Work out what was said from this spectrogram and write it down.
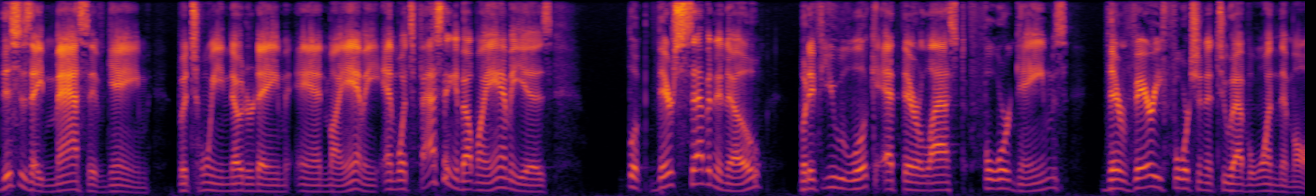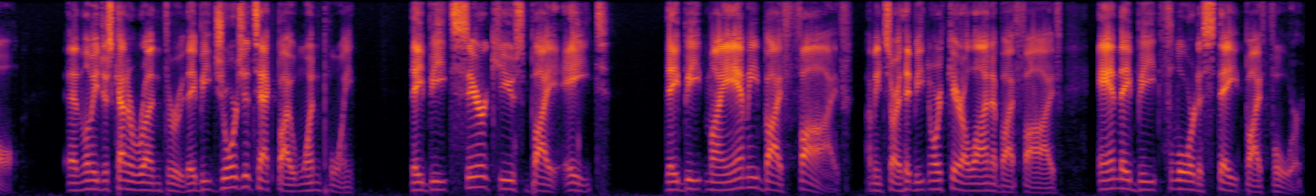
this is a massive game between Notre Dame and Miami. And what's fascinating about Miami is look, they're 7 and 0 but if you look at their last four games, they're very fortunate to have won them all. And let me just kind of run through. They beat Georgia Tech by one point. They beat Syracuse by eight. They beat Miami by five. I mean, sorry, they beat North Carolina by five. And they beat Florida State by four.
